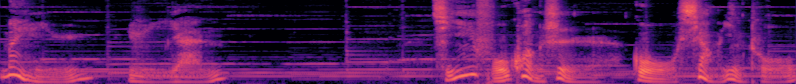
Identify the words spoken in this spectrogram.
媚于语言。其服旷世，古相映图。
